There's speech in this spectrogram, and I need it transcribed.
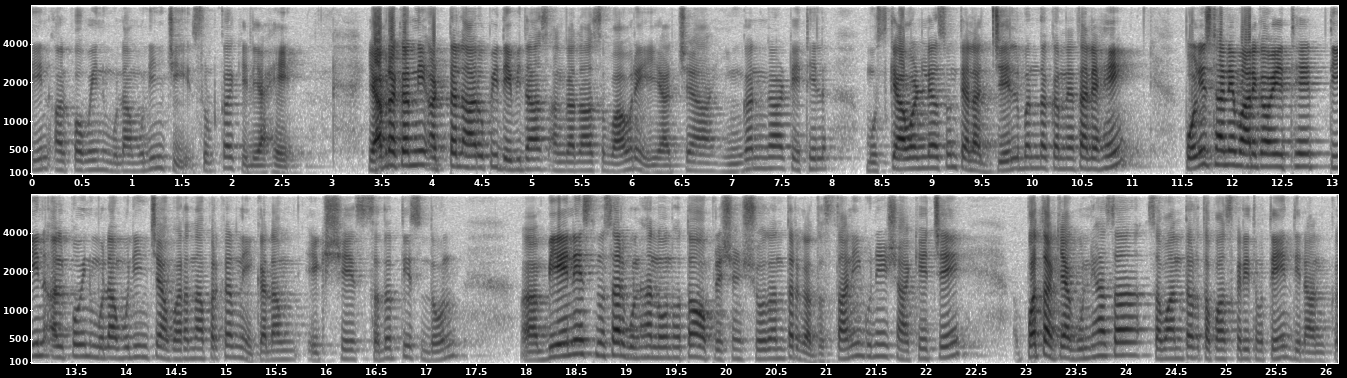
तीन अल्पवयीन मुलामुलींची सुटका केली आहे. या प्रकरणी अट्टल आरोपी देवीदास अंगादास वावरे याच्या हिंगणघाट येथील मुसके आवडले असून त्याला जेलबंद करण्यात आले आहे. पोलीस ठाणे मार्गाव येथे तीन अल्पवयीन मुलामुलींच्या अपहरणाप्रकरणी कलम एकशे सदतीस दोन बी एन एसनुसार गुन्हा नोंद होता. ऑपरेशन शोध अंतर्गत स्थानिक गुन्हे शाखेचे पथक या गुन्ह्याचा समांतर तपास करीत होते. दिनांक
